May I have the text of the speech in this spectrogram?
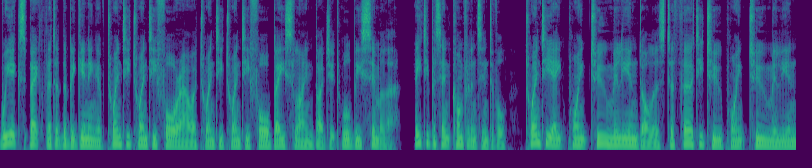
We expect that at the beginning of 2024 our 2024 baseline budget will be similar, 80% confidence interval, $28.2 million to $32.2 million.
